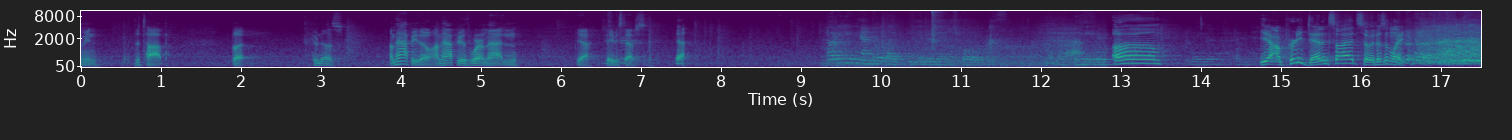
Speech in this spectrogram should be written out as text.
I mean, the top, but who knows? I'm happy though. I'm happy with where I'm at, and yeah, baby steps. Yeah. How do you handle like the internet trolls, like the haters, Um. Yeah, I'm pretty dead inside, so it doesn't like.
